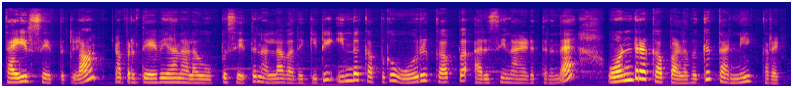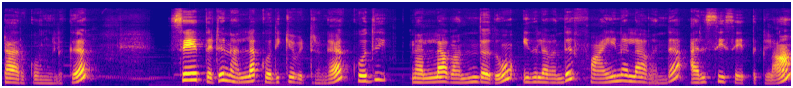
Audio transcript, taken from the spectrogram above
தயிர் சேர்த்துக்கலாம். அப்புறம் தேவையான அளவு உப்பு சேர்த்து நல்லா வதக்கிட்டு இந்த கப்புக்கு ஒரு கப் அரிசி நான் எடுத்திருந்தேன். ஒன்றரை கப் அளவுக்கு தண்ணி கரெக்டாக இருக்கும் உங்களுக்கு. சேர்த்துட்டு நல்லா கொதிக்க விட்டுருங்க. கொதி நல்லா வந்ததும் இதில் வந்து ஃபைனலாக வந்து அரிசி சேர்த்துக்கலாம்.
